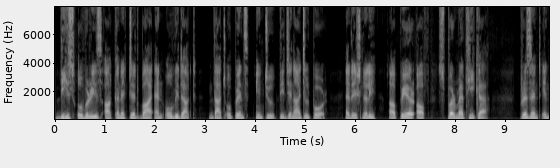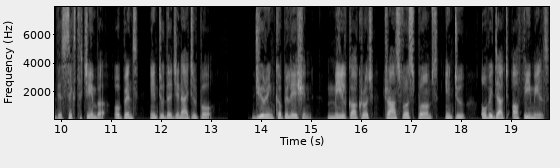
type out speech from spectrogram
These ovaries are connected by an oviduct that opens into the genital pore. Additionally, a pair of spermatheca present in the sixth chamber opens into the genital pore. During copulation, male cockroach transfers sperms into oviduct of females.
